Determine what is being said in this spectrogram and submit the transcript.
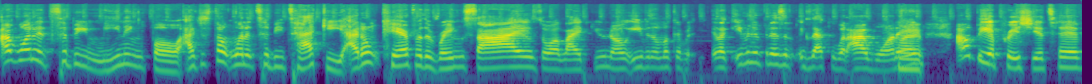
I want it to be meaningful. I just don't want it to be tacky. I don't care for the ring size or like, you know, even the look of it. Like, even if it isn't exactly what I wanted, Right. I'll be appreciative.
